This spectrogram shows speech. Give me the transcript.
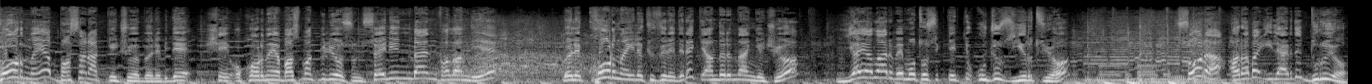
kornaya basarak geçiyor böyle bir de şey o kornaya basmak biliyorsun senin ben falan diye böyle korna ile küfür ederek yanlarından geçiyor. Yayalar ve motosikletli ucuz yırtıyor. Sonra araba ileride duruyor.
